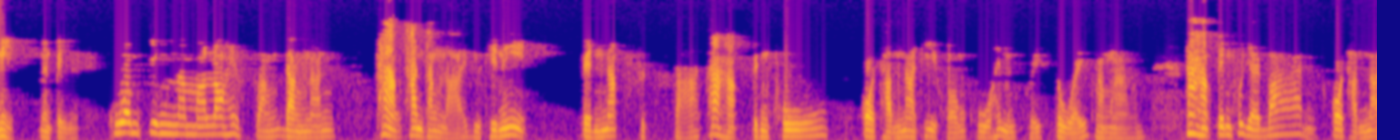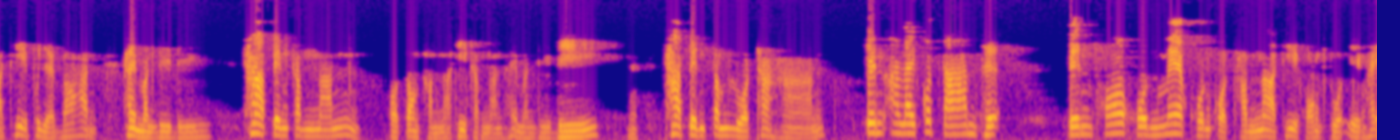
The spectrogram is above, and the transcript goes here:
นี่มันเป็นความจริงนำมาเล่าให้ฟังดังนั้นถ้าท่านทั้งหลายอยู่ที่นี่เป็นนักศึกษา ถ้าหากเป็นครูก็ทำหน้าที่ของครูให้มันสวยๆงามๆถ้าหากเป็นผู้ใหญ่บ้านก็ทำหน้าที่ผู้ใหญ่บ้านให้มันดีๆ ถ้าเป็นกำนันก็ต้องทำหน้าที่กำนันให้มันดีๆถ้าเป็นตำรวจทหาร เป็นอะไรก็ตามเถอะเป็นพ่อคนแม่คนก็ทำหน้าที่ของตัวเองให้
